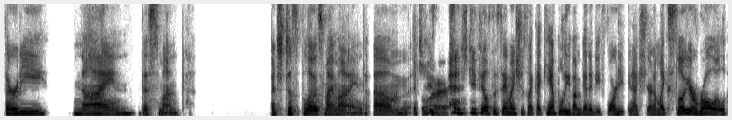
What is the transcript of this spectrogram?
39 this month which just blows my mind. Um, sure. and she feels the same way. She's like, I can't believe I'm going to be 40 next year. And I'm like, slow your roll.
